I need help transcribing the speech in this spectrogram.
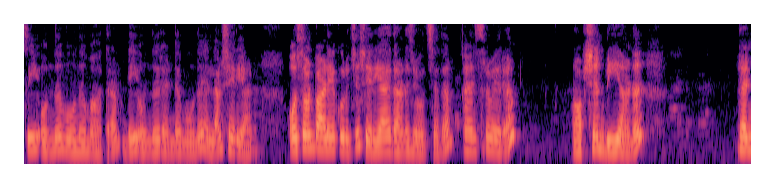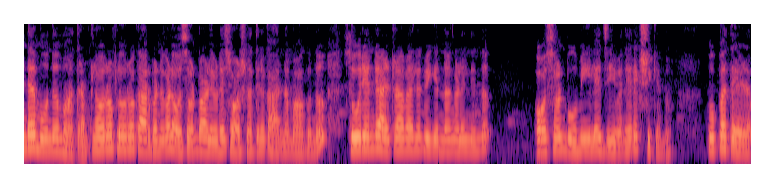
സി ഒന്ന് മൂന്ന് മാത്രം ഡി ഒന്ന് രണ്ട് മൂന്ന് എല്ലാം ശരിയാണ്. ഓസോൺ പാളിയെക്കുറിച്ച് ശരിയായതാണ് ചോദിച്ചത്. ആൻസർ വരും ഓപ്ഷൻ ബി ആണ്. രണ്ട് മൂന്ന് മാത്രം. ക്ലോറോ ഫ്ലോറോ കാർബണുകൾ ഓസോൺ പാളിയുടെ ശോഷണത്തിന് കാരണമാകുന്നു. സൂര്യന്റെ അൾട്രാവയലറ്റ് വികിരണങ്ങളിൽ നിന്ന് ഓസോൺ ഭൂമിയിലെ ജീവനെ രക്ഷിക്കുന്നു. മുപ്പത്തേഴ്.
